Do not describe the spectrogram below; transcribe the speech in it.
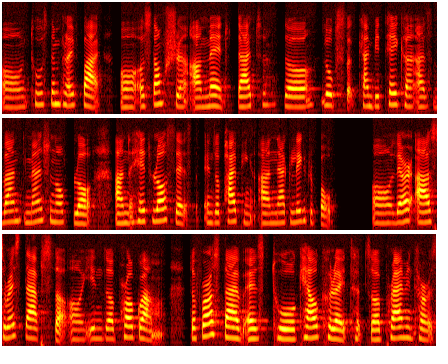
Uh, to simplify, uh, assumptions are made that the loops can be taken as one-dimensional flow and heat losses in the piping are negligible. Uh, there are three steps uh, in the program. The first step is to calculate the parameters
